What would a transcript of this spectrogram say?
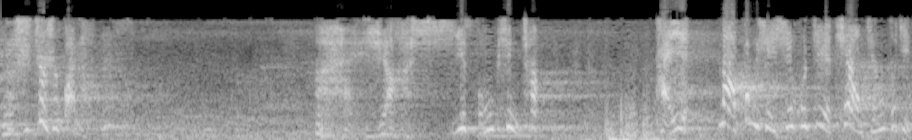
原是这事办了。哎呀，稀松平常。太爷，那冯宪新婚之夜跳江自尽，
